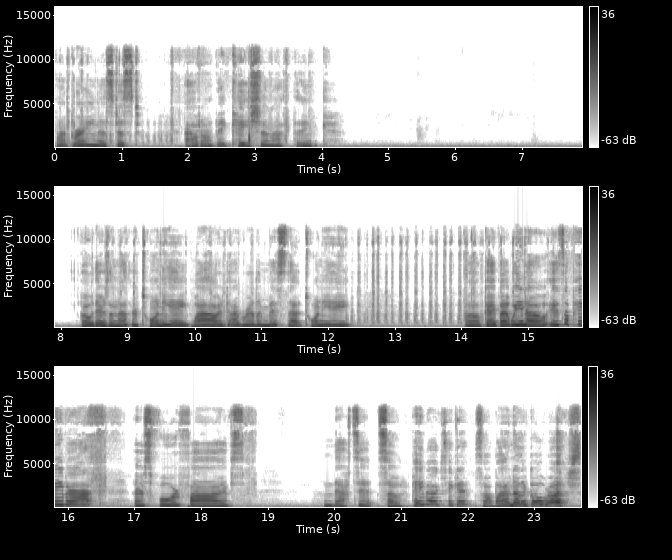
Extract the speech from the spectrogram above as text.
my brain is just out on vacation, I think. Oh, there's another 28. Wow, I really missed that 28. Okay, but we know it's a payback. There's four fives. And that's it. So, payback ticket. So, I'll buy another Gold Rush.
